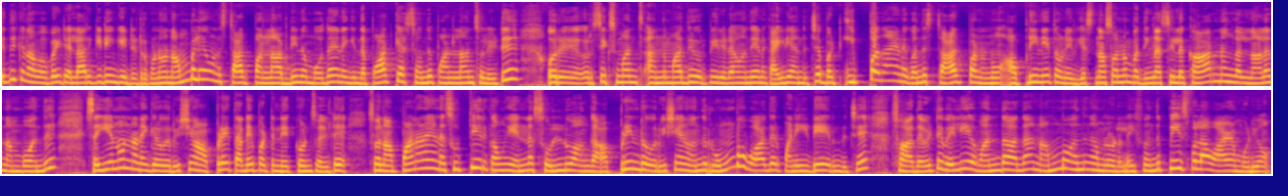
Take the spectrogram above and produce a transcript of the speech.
எதுக்கு நம்ம போயிட்டு எல்லாருக்கிட்டையும் கேட்டுட்ருக்கணும் நம்மளே ஒன்று ஸ்டார்ட் பண்ணலாம் அப்படின்னும் போது தான் எனக்கு இந்த பாட்காஸ்ட் வந்து பண்ணலாம்னு சொல்லிட்டு ஒரு ஒரு சிக்ஸ் மந்த்ஸ் அந்த மாதிரி ஒரு பீரியடாக வந்து எனக்கு ஐடியா இருந்துச்சு பட் இப்போ தான் எனக்கு வந்து ஸ்டார்ட் பண்ணணும் அப்படின்னே தோணிருக்கு நான் சொன்னேன் பார்த்தீங்களா சில காரணங்கள்னால நம்ம வந்து செய்யணும்னு நினைக்கிற ஒரு விஷயம் அப்படியே தடைப்பட்டு நிற்கும்னு சொல்லிட்டு. ஸோ நான் பண்ணனா என்னை சுற்றி இருக்கவங்க என்ன சொல்லுவாங்க அப்படின்ற ஒரு விஷயம் என்னை வந்து ரொம்ப வாதர் பண்ணிக்கிட்டே இருந்துச்சு. ஸோ அதை விட்டு வெளியே வந்தால் தான் நம்ம வந்து நம்மளோட லைஃப் வந்து பீஸ்ஃபுல்லாக வாழ முடியும்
